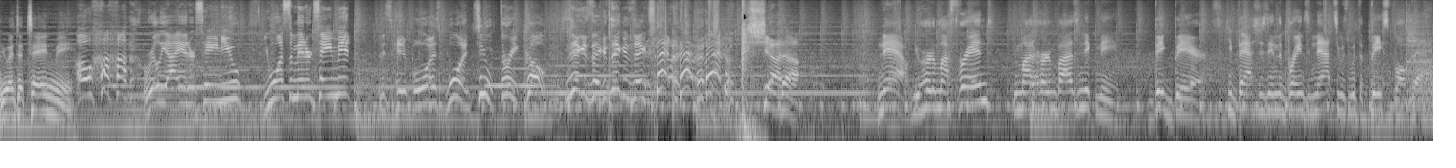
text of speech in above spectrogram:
You entertain me. Oh, haha, really I entertain you? You want some entertainment? Let's hit it, boys. One, two, three, go! Zig it, zig it, Shut up. Now, you heard of my friend? You might have heard him by his nickname, Big Bear. He bashes in the brains of Nazis with a baseball bat.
